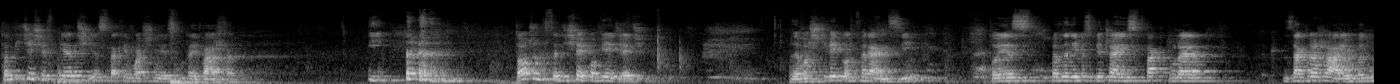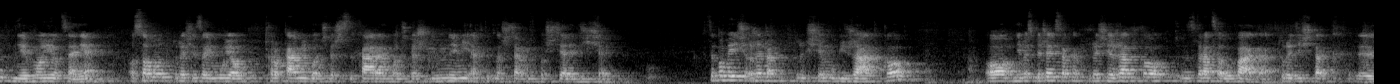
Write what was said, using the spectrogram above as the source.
To bicie się w piersi jest takie właśnie, jest tutaj ważne. I to, o czym chcę dzisiaj powiedzieć we właściwej konferencji, to jest pewne niebezpieczeństwa, które zagrażają, według mnie, w mojej ocenie, osobom, które się zajmują krokami, bądź też sycharem, bądź też innymi aktywnościami w Kościele dzisiaj. Chcę powiedzieć o rzeczach, o których się mówi rzadko, o niebezpieczeństwach, na które się rzadko zwraca uwaga, które gdzieś tak, y,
